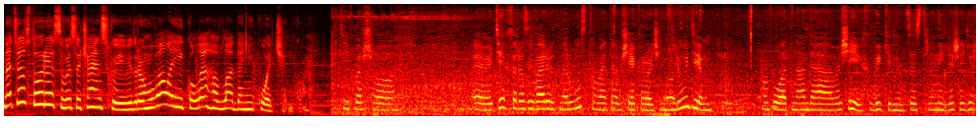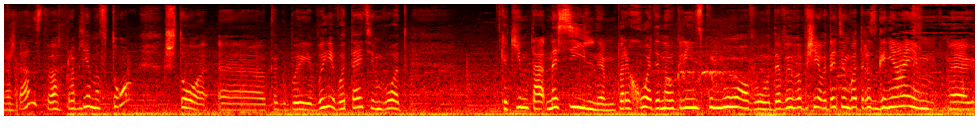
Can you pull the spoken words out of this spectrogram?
На цю історію з Височанської відреагувала її колега Влада Нікольченко. Типа, что э, те, кто разговаривают на русском, это вообще, короче, не люди. Вот, надо вообще их выкинуть за страны, лишить гражданства. Проблема в том, что э, как бы вы вот этим вот каким-то насильным переходе на українську мову, да вы вообще вот этим вот разгоняем, э,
